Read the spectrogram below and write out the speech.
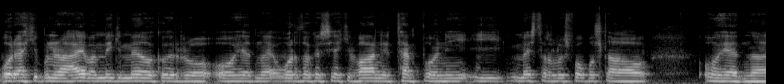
Voru ekki búin að æfa mikið með okkur og, og hérna, voru þá kannski ekki vanir tempóin í, í meistaralóksfókbalta og, og hérna,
